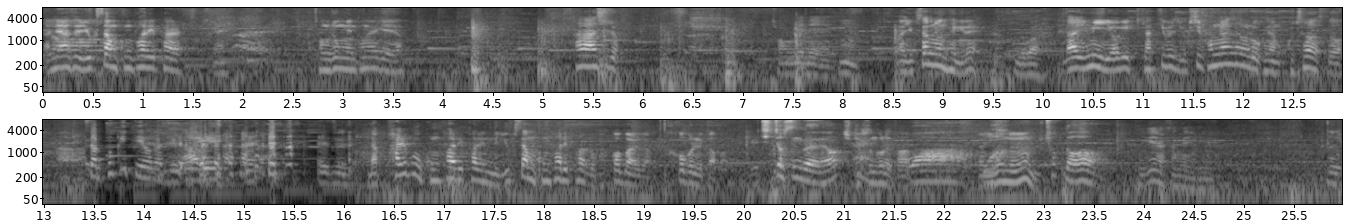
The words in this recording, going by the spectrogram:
안녕하세요. 630828 네. 정종민 통역이에요. 하나 하시죠. 정민이 응. 나 63년생이래. 누가? 나 이미 여기 갸티브에서 63년생으로 그냥 붙여졌어. 일단 토끼 띄어가지고 아 예. 나 890828인데 630828로 바꿔봐야 바꿔버릴까 봐. 이거 직접 쓴 거예요? 직접 쓴 거래 다. 와 야, 이거는 미쳤다. 되게 잘 썼네 이게.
